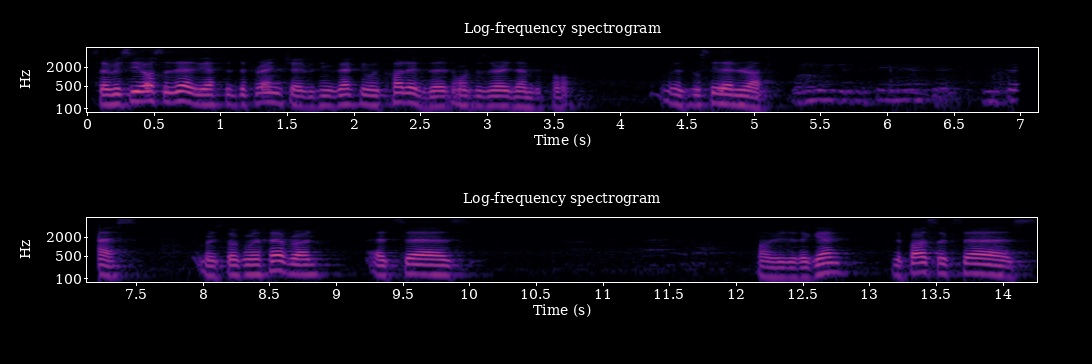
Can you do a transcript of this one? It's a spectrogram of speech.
So we see also there we have to differentiate between exactly what Kalev did and what was already done before. As we'll see later on. Why don't we give the same answer? Yes. When it's talking about Hebron, it says, I'll read it again. The Pasuk says,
